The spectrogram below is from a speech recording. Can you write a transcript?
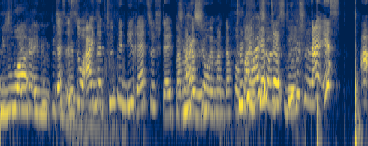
nicht nur nur in der in- ägyptischen das ist so eine Typin, die Rätsel stellt, wenn, man, schon. wenn man da Typin vorbei Weißt gibt schon, es nicht. Da ist ah,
